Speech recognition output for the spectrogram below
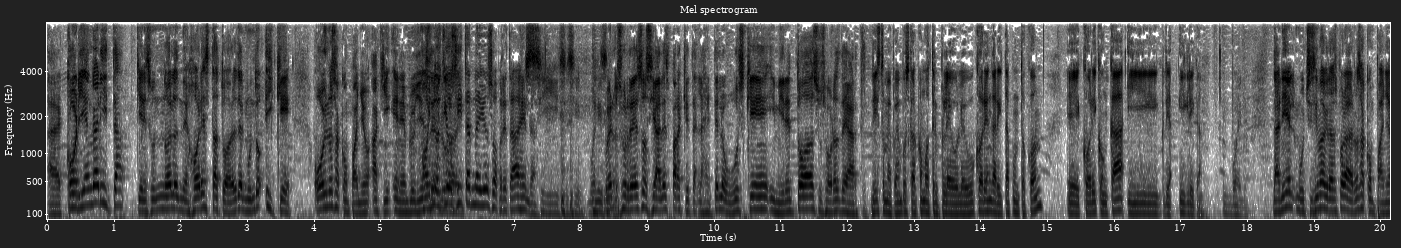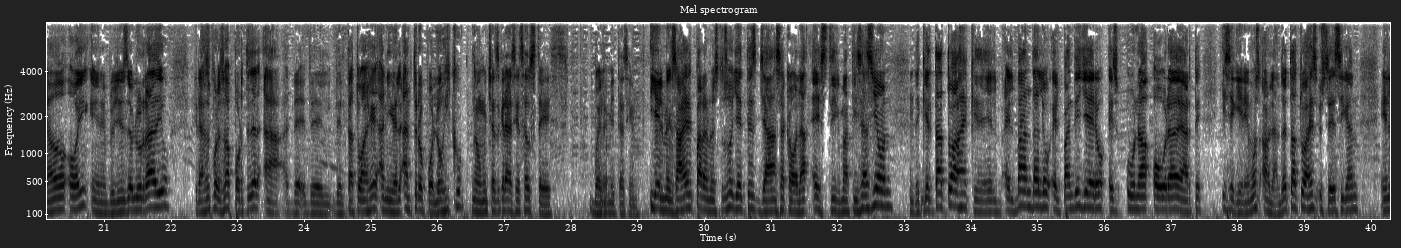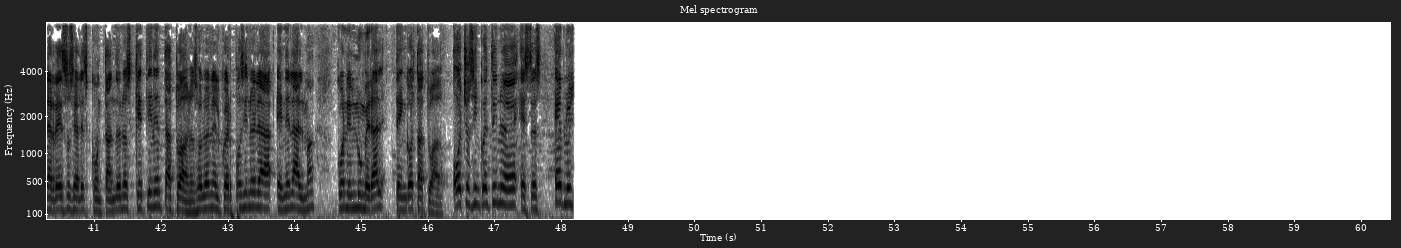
a Cori Angarita, quien es uno de los mejores tatuadores del mundo y que hoy nos acompañó aquí en el Blue Jeans Hoy nos dio cita en medio de su apretada agenda. Sí, sí, sí. Buenísimo. Bueno, sus redes sociales para que la gente lo busque y miren todas sus obras de arte. Listo, me pueden buscar como www.coriangarita.com, eh, Cori con K y Y. Bueno, Daniel, muchísimas gracias por habernos acompañado hoy en el Blue Jeans de Blue Radio. Gracias por esos aportes del, a- de- del- del tatuaje a nivel antropológico. No, muchas gracias a ustedes la invitación. Y el mensaje para nuestros oyentes, ya se acabó la estigmatización de que el tatuaje, que el, el vándalo, el pandillero es una obra de arte y seguiremos hablando de tatuajes. Ustedes sigan en las redes sociales contándonos qué tienen tatuado, no solo en el cuerpo, sino en, la- en el alma, con el numeral Tengo Tatuado. 859, esto es Blue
